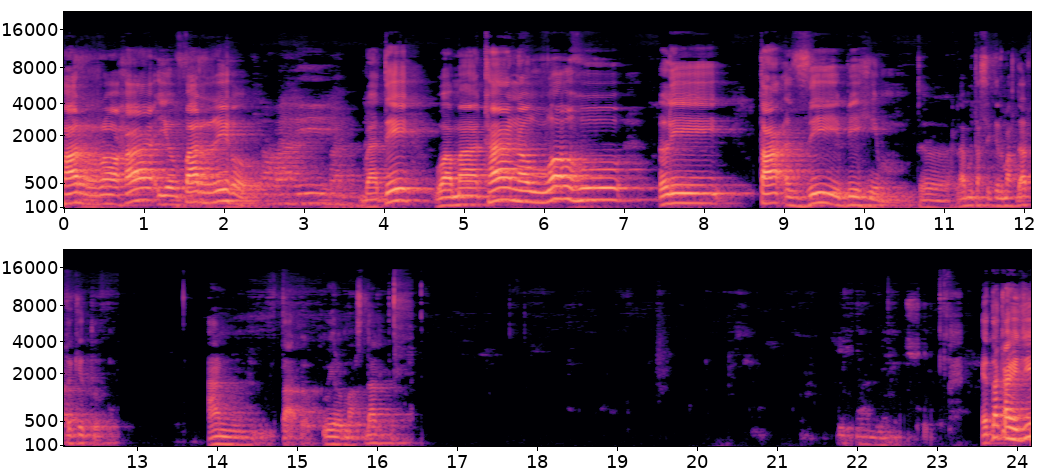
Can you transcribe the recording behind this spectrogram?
farraha yufarrihu. Berarti wa makana Allahu li ta'zibihim tuh lamun tasdikir masdar teh kitu. An takwil masdar tuh Eta kahiji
